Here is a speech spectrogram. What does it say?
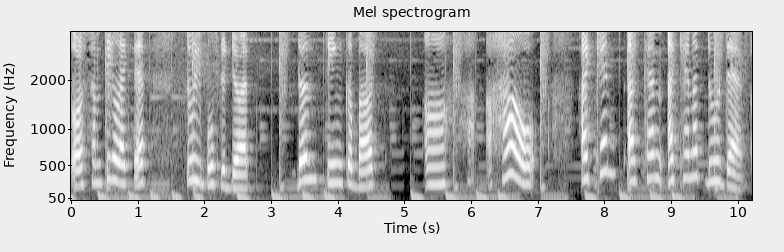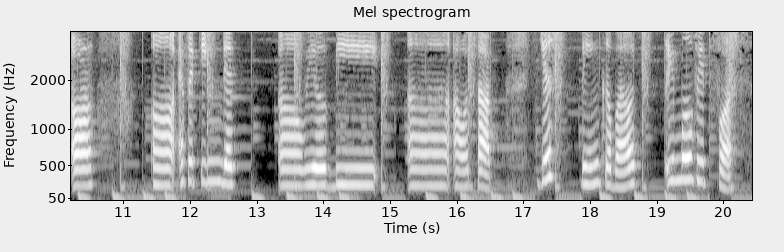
or something like that to remove the dirt. Don't think about uh, how I can I can I cannot do that or uh, everything that uh, will be uh, our thought. Just think about remove it first.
